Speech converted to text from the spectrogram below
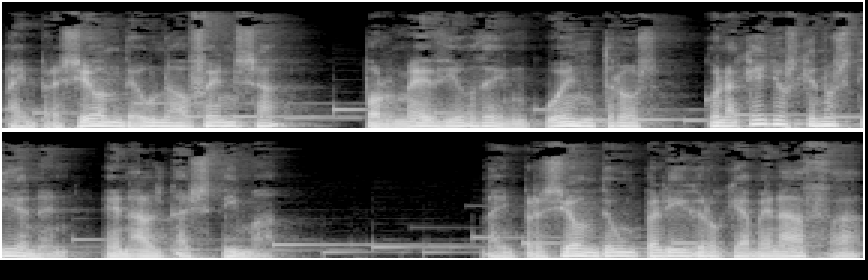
la impresión de una ofensa por medio de encuentros con aquellos que nos tienen en alta estima. La impresión de un peligro que amenaza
